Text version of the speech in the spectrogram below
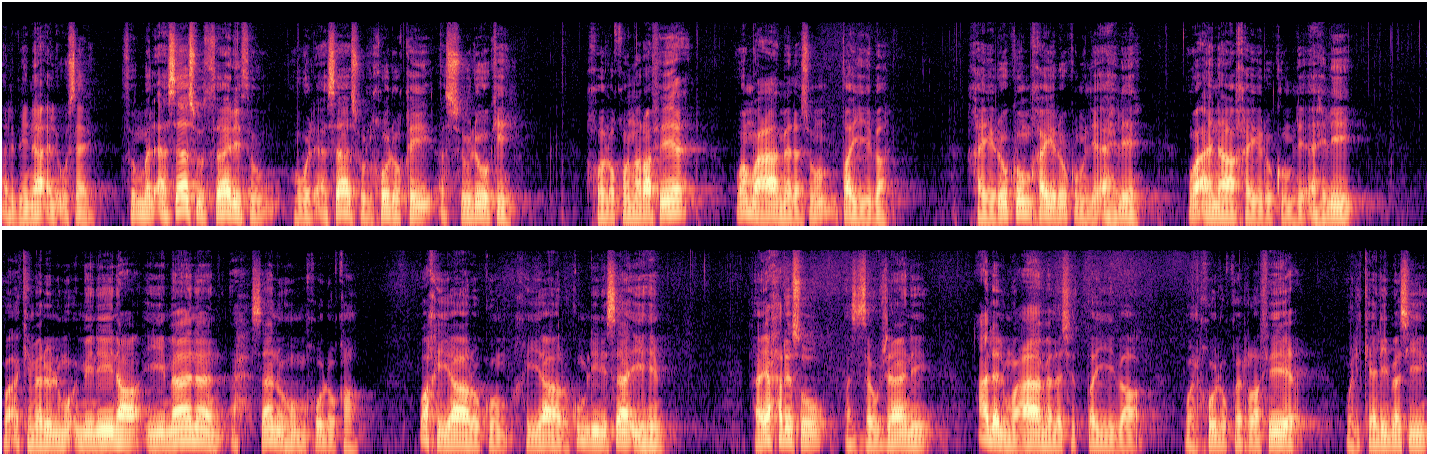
البناء الأسري. ثم الأساس الثالث هو الأساس الخلقي السلوكي. خلق رفيع ومعاملة طيبة. خيركم خيركم لأهله وأنا خيركم لأهلي. وأكمل المؤمنين إيمانا أحسنهم خلقا وخياركم خياركم لنسائهم. فيحرص الزوجان على المعاملة الطيبة والخلق الرفيع والكلمة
